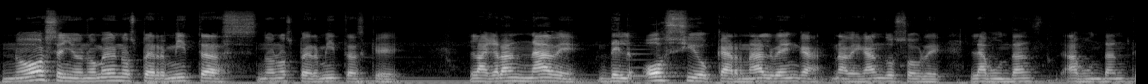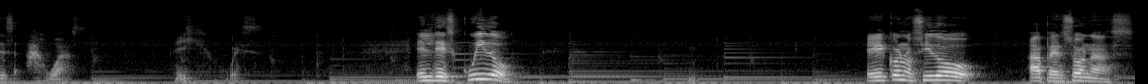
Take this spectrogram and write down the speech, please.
no, Señor, no me nos permitas, no nos permitas que la gran nave del ocio carnal venga navegando sobre las abundantes aguas. Hijos. El descuido. He conocido a personas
